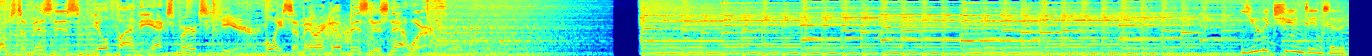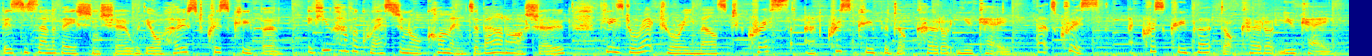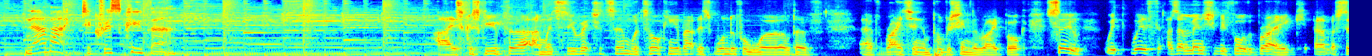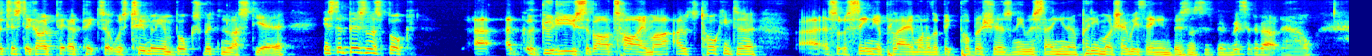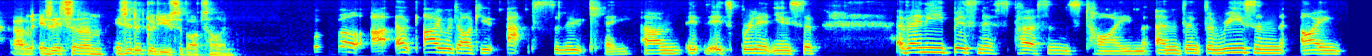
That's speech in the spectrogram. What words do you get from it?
Comes to business, you'll find the experts here. Voice America Business Network. You are tuned into the Business Elevation Show with your host, Chris Cooper. If you have a question or comment about our show, please direct your emails to chris at chriscooper.co.uk. That's chris at chriscooper.co.uk. Now back to Chris Cooper. Hi, it's Chris Cooper. I'm with Sue Richardson. We're talking about this wonderful world of, of writing and publishing the right book. Sue, with, with as I mentioned before the break, um, a statistic I, p- I picked up was 2 million books written last year. Is the business book uh, a, a, good use of our time? I, I was talking to a sort of senior player in one of the big publishers, and he was saying, you know, pretty much everything in business has been written about now. Um, is it um, is it a good use of our time? Well, I, I would argue absolutely. Um, it, it's brilliant use of of any business person's time, and the the reason I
